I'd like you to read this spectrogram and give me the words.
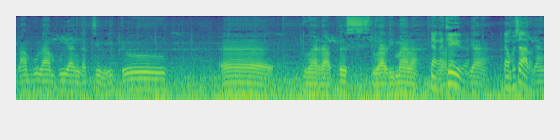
lampu-lampu yang kecil itu eh, 225 lah Yang kecil? ya yang besar yang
